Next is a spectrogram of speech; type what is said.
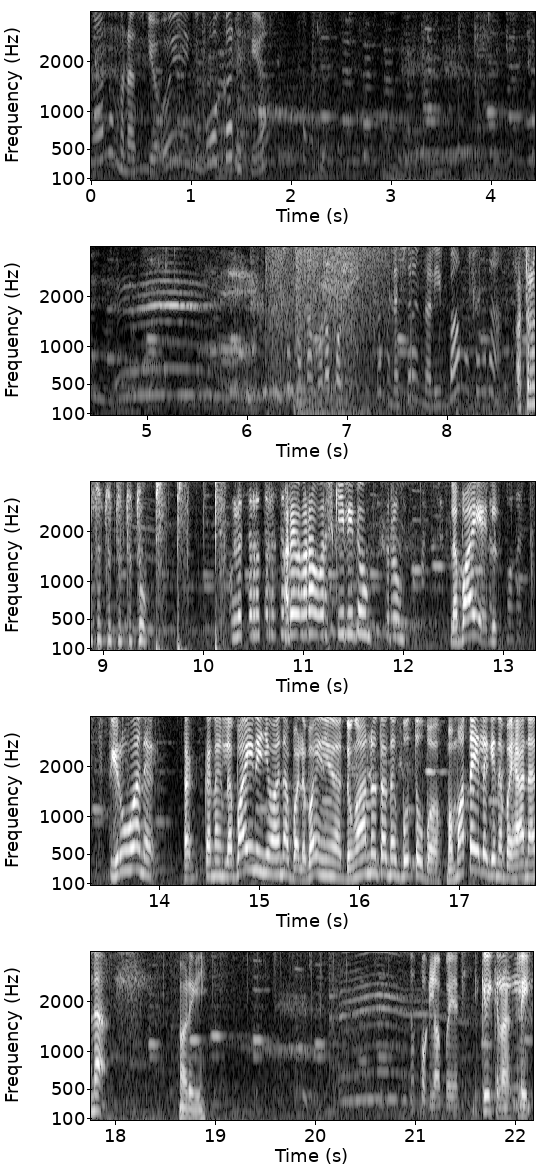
Ano man na siya? Uy, gibuwag ka di siya. Saan man na? Mura pag- saan man na siya. Nalibang ko na. Ah, tro, tro, tro, tro. Psst, psst, psst. Ulit, tara, tara, tara. Araw, araw, araw, skill ito. Tro. Labay. Tiruan eh. Tag kanang labay ninyo ana ba? Labay ninyo. Dungano ta nagbuto ba? Mamatay lagi na bayhana na. Oh, lagi. Saan paglabay yan? I-click ra, click,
